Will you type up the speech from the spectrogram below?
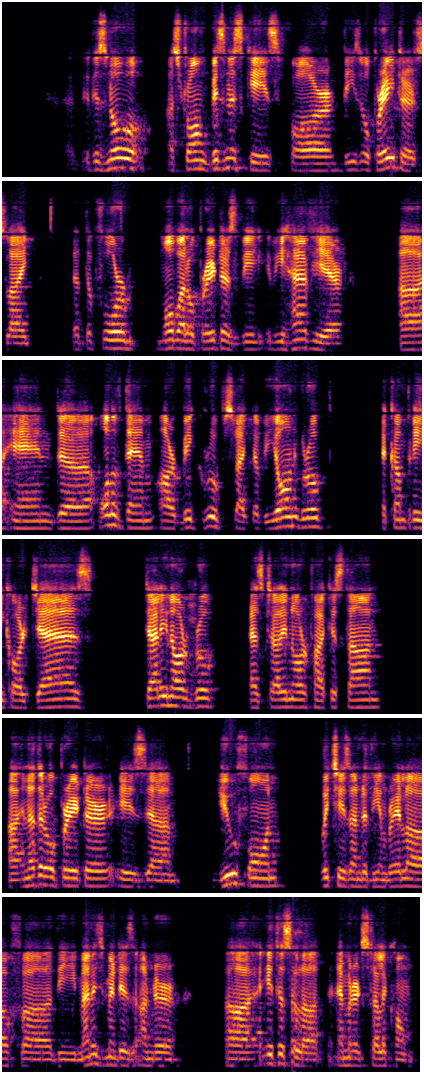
there's no a strong business case for these operators, like the four mobile operators we, we have here, uh, and uh, all of them are big groups like the VEON Group, a company called Jazz, Telenor Group as Telenor Pakistan. Uh, another operator is um, Ufone, which is under the umbrella of uh, the management is under uh, Etisalat, Emirates Telecom.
